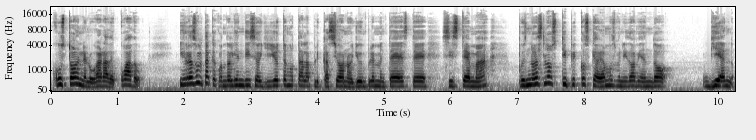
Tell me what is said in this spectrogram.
justo en el lugar adecuado. Y resulta que cuando alguien dice, oye, yo tengo tal aplicación o yo implementé este sistema, pues no es los típicos que habíamos venido habiendo, viendo,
